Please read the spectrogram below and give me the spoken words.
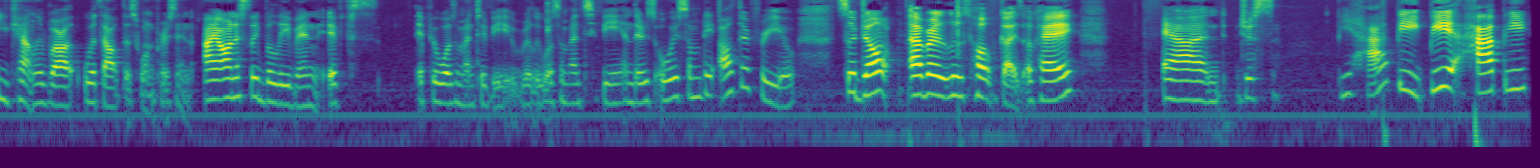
you can't live out without this one person. I honestly believe in if if it wasn't meant to be it really wasn't meant to be and there's always somebody out there for you. So don't ever lose hope guys okay? And just be happy be happy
